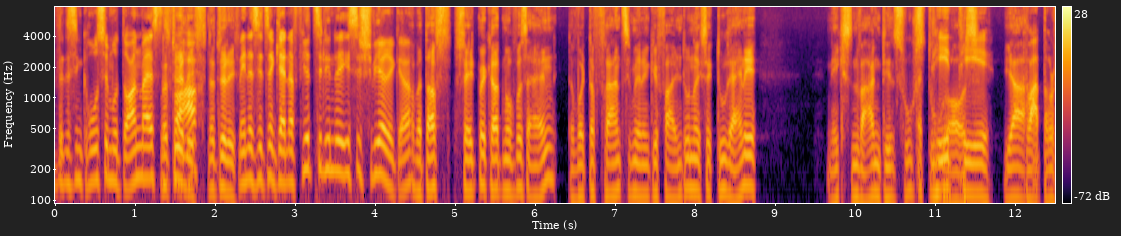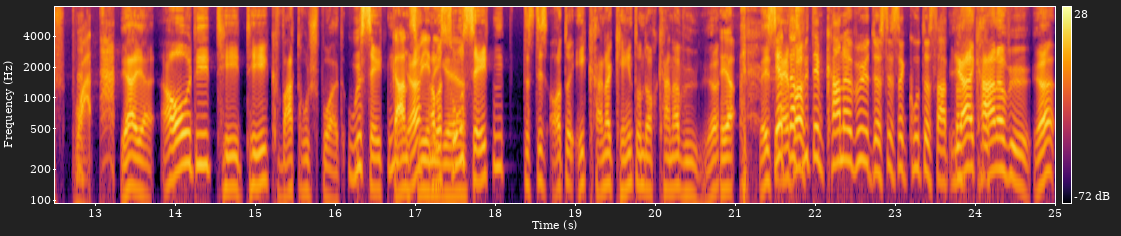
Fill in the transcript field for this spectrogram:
das sind große Motoren meistens. Natürlich, V8. natürlich. Wenn es jetzt ein kleiner Vierzylinder ist, ist es schwierig. Ja? Aber da fällt mir gerade noch was ein. Da wollte der Franzi mir einen Gefallen tun. Und ich gesagt, du Reini, nächsten Wagen, den suchst du aus. TT Ja, Quattro Sport. ja, ja. Audi TT Quattro Sport. Urselten. Ganz ja, wenige, Aber so ja. selten, dass das Auto eh keiner kennt und auch keiner will. Ja. Ja. Weil es Ja, das einfach, mit dem Canavö, das ist ein guter Satz. ja, keiner will. Ja,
